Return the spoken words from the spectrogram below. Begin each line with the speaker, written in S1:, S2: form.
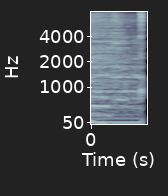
S1: it.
